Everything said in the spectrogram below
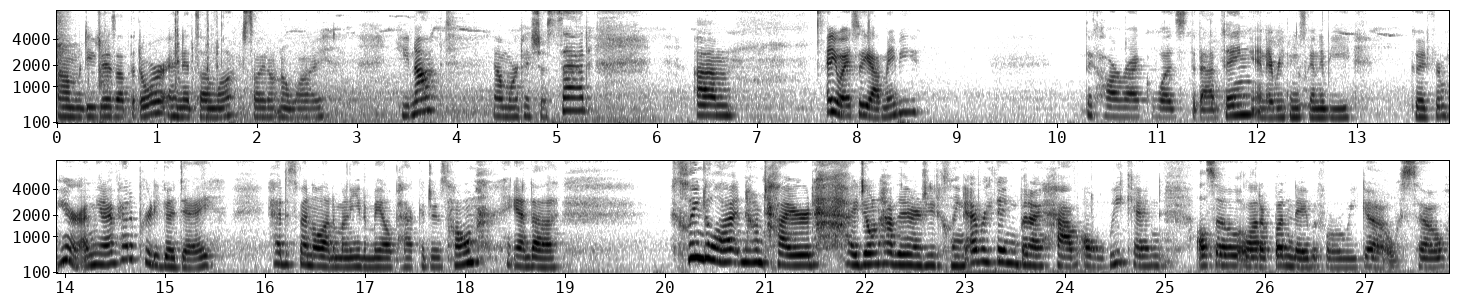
Um, DJ's at the door and it's unlocked, so I don't know why he knocked. Now Morticia's sad. Um, anyway, so yeah, maybe the car wreck was the bad thing and everything's gonna be good from here. I mean, I've had a pretty good day. Had to spend a lot of money to mail packages home and uh, cleaned a lot. Now I'm tired. I don't have the energy to clean everything, but I have all weekend. Also, a lot of Monday before we go, so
